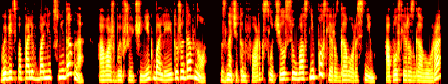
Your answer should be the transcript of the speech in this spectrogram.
Вы ведь попали в больницу недавно? А ваш бывший ученик болеет уже давно. Значит, инфаркт случился у вас не после разговора с ним, а после разговора...»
